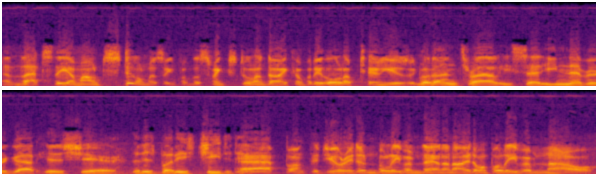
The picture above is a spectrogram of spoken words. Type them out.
And that's the amount still missing from the Sphinx Tool and Die Company hold-up ten years ago. But on trial, he said he never got his share, that his buddies cheated him. Ah, bunk. The jury didn't believe him then, and I don't believe him now.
